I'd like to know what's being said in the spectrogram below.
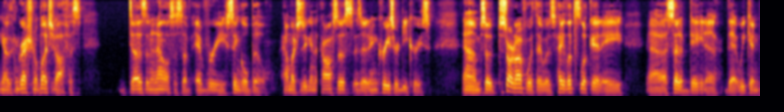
you know, the Congressional Budget Office does an analysis of every single bill. How much is it going to cost us? Is it increase or decrease? Um, so to start off with, it was, hey, let's look at a, uh, set of data that we can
